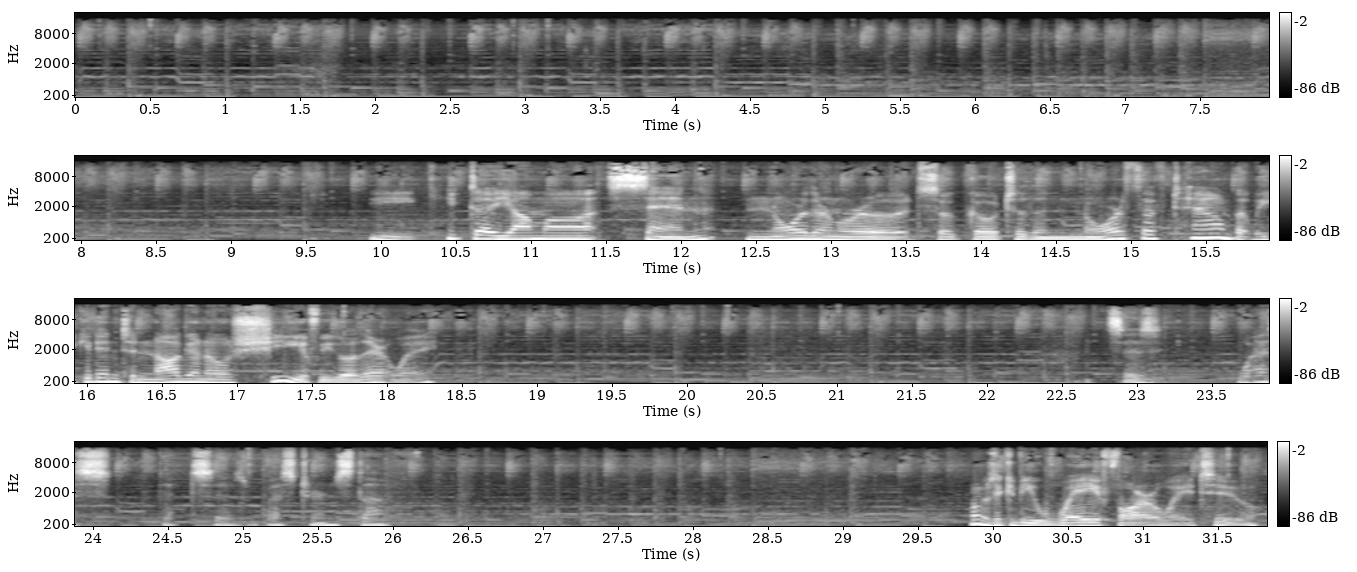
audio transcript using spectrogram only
the Kitayama Sen Northern Road. So go to the north of town, but we get into Nagano-shi if we go that way. It says west, that says western stuff. Suppose it could be way far away too.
